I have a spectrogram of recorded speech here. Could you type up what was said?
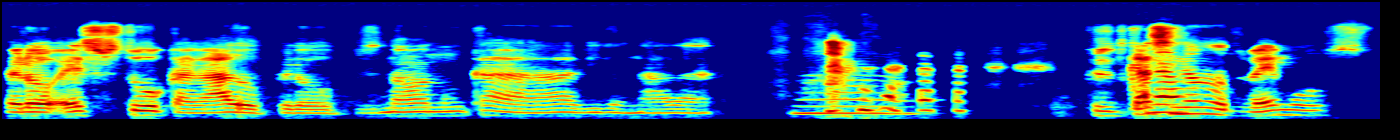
Pero eso estuvo cagado, pero pues no, nunca ha habido nada. Pues casi no nos vemos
